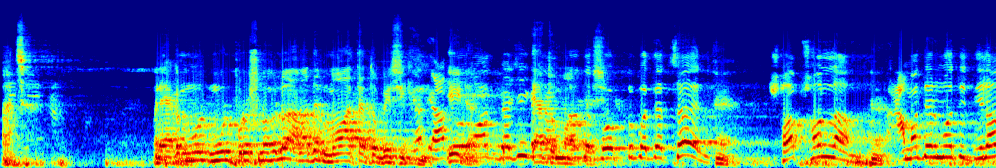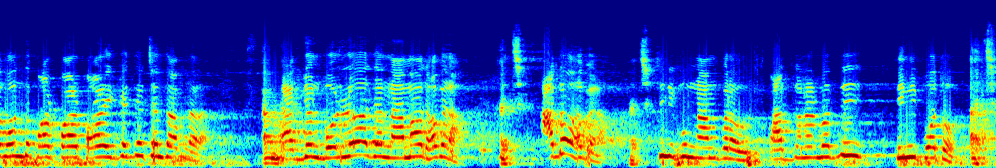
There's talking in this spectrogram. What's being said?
আচ্ছা। মানে এখন মূল মূল প্রশ্ন হলো আমাদের মত এত বেশি এইটা? এত মত। বক্তব্য দিচ্ছেন? হ্যাঁ। সব শুনলাম। হ্যাঁ। আমাদের মধ্যে দ্বিধাবন্ধ পাড় দিচ্ছেন তো আপনারা। একজন বলল যে নামাজ হবে না। আচ্ছা। আদৌ হবে না। আচ্ছা। তিনি খুব নাম করা উচিত। পাঁচজনের মধ্যে তিনি প্রথম। আচ্ছা।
